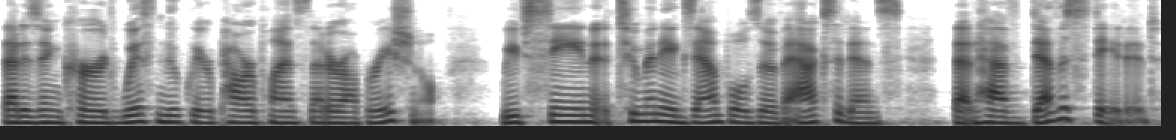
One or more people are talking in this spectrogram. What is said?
that is incurred with nuclear power plants that are operational? We've seen too many examples of accidents that have devastated,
